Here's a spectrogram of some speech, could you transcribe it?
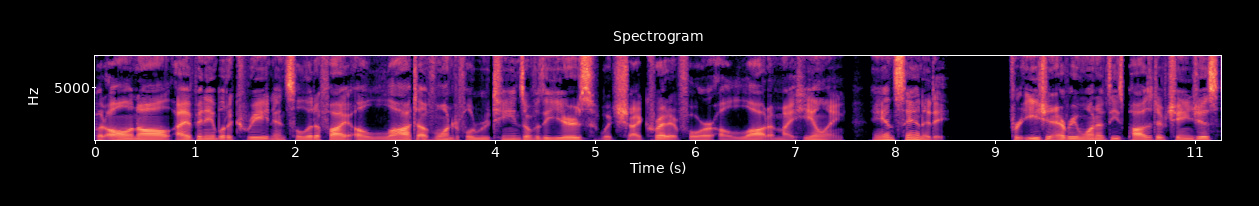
But all in all, I have been able to create and solidify a lot of wonderful routines over the years, which I credit for a lot of my healing and sanity. For each and every one of these positive changes,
